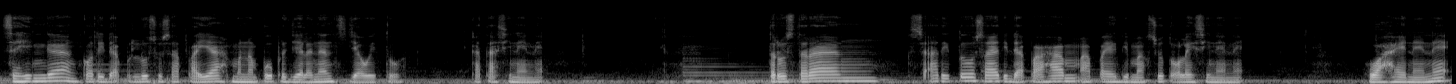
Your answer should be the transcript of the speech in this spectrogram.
sehingga engkau tidak perlu susah payah menempuh perjalanan sejauh itu, kata si nenek. Terus terang, saat itu saya tidak paham apa yang dimaksud oleh si nenek. Wahai nenek,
